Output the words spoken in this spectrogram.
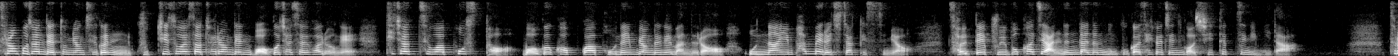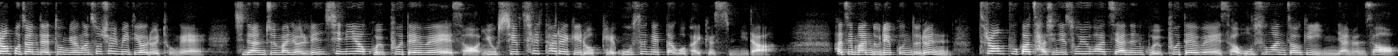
트럼프 전 대통령 측은 구치소에서 촬영된 머그샷을 활용해 티셔츠와 포스터, 머그컵과 보냉병 등을 만들어 온라인 판매를 시작했으며 절대 굴복하지 않는다는 문구가 새겨진 것이 특징입니다. 트럼프 전 대통령은 소셜미디어를 통해 지난 주말 열린 시니어 골프 대회에서 67타를 기록해 우승했다고 밝혔습니다. 하지만 누리꾼들은 트럼프가 자신이 소유하지 않은 골프 대회에서 우승한 적이 있냐면서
